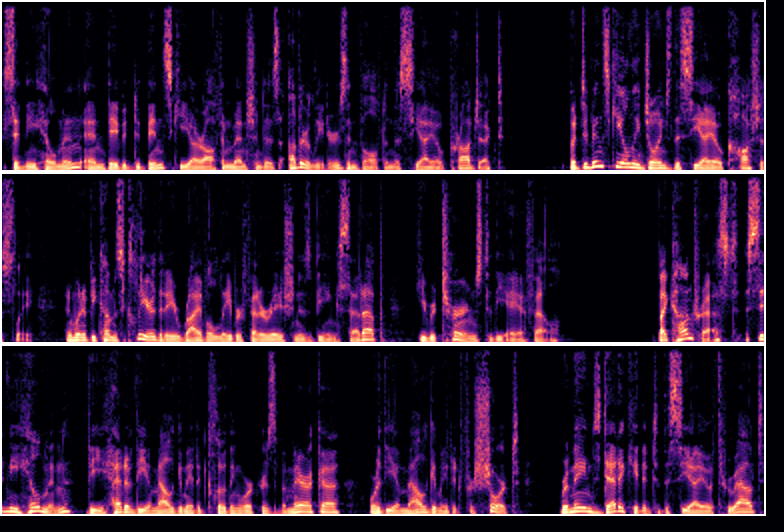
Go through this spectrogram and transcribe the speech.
Sidney Hillman and David Dubinsky are often mentioned as other leaders involved in the CIO project. But Dubinsky only joins the CIO cautiously, and when it becomes clear that a rival labor federation is being set up, he returns to the AFL. By contrast, Sidney Hillman, the head of the Amalgamated Clothing Workers of America, or the Amalgamated for short, remains dedicated to the CIO throughout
